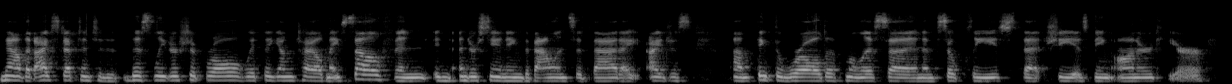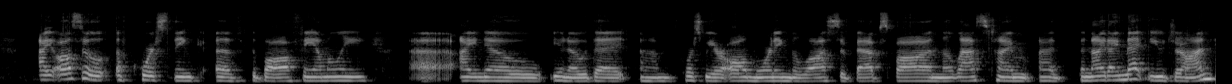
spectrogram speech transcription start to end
now that I've stepped into this leadership role with a young child myself and in understanding the balance of that, I, I just um, think the world of Melissa and I'm so pleased that she is being honored here. I also, of course, think of the Baugh family. Uh, I know, you know, that um, of course we are all mourning the loss of Babs Baugh. And the last time, uh, the night I met you, John,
